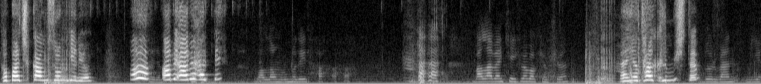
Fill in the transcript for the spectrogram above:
Kapı açık kalmış zombi geliyor. Aa, abi abi help me. Vallahi umurumda değil. Vallahi ben keyfime bakıyorum şu an. Ben yatağı kırmıştım. Dur ben bir...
